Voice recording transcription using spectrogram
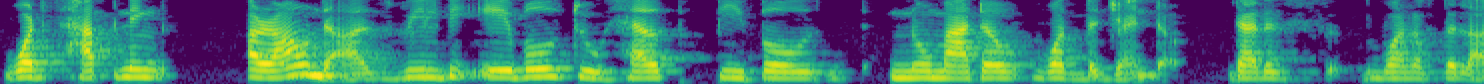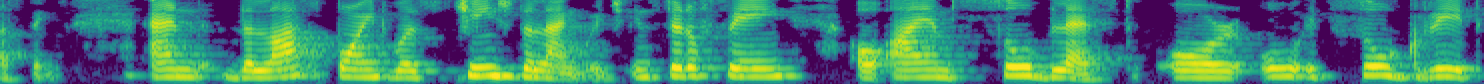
what's happening around us, we'll be able to help people no matter what the gender. That is one of the last things. And the last point was change the language. Instead of saying, Oh, I am so blessed, or Oh, it's so great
